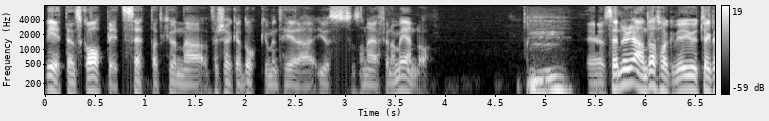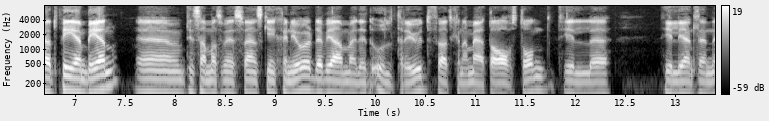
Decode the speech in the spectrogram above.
vetenskapligt sätt att kunna försöka dokumentera just sådana här fenomen. Då. Eh, Sen är det andra saker. Vi har utvecklat PMB eh, tillsammans med en svensk ingenjör där vi använder ett ultraljud för att kunna mäta avstånd till, till egentligen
